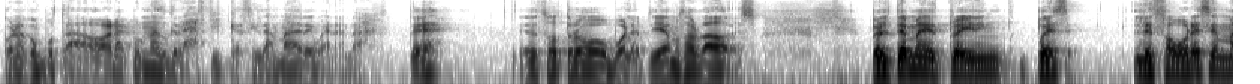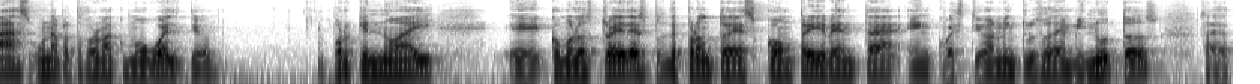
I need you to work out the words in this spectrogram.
con la computadora, con unas gráficas y la madre, bueno, no, eh, es otro boleto, ya hemos hablado de eso. Pero el tema de trading, pues les favorece más una plataforma como Weltio, porque no hay eh, como los traders, pues de pronto es compra y venta en cuestión incluso de minutos. O sea,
